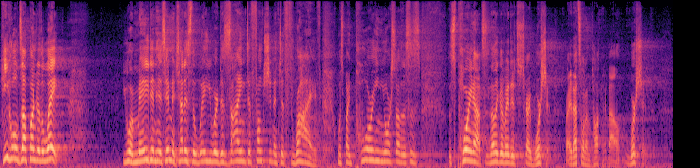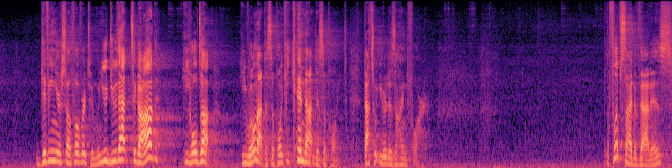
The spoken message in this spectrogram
He holds up under the weight. You are made in his image. That is the way you were designed to function and to thrive, was by pouring yourself. This is this pouring out. This is another good way to describe worship, right? That's what I'm talking about. Worship. Giving yourself over to him. When you do that to God, he holds up. He will not disappoint. He cannot disappoint. That's what you were designed for. But the flip side of that is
